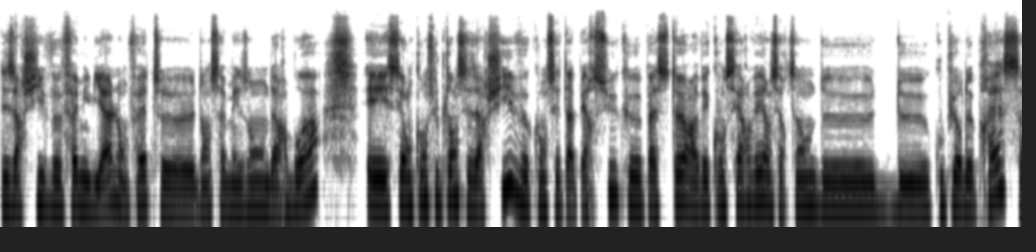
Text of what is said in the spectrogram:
des archives familiales, en fait, dans sa maison d'Arbois. Et c'est en consultant ces archives qu'on s'est aperçu que Pasteur avait conservé un certain nombre de, de coupures de presse,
